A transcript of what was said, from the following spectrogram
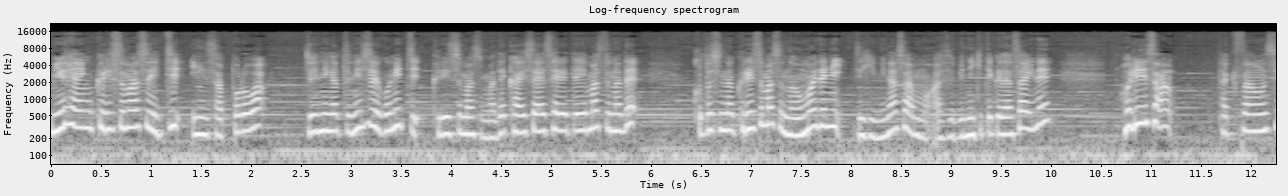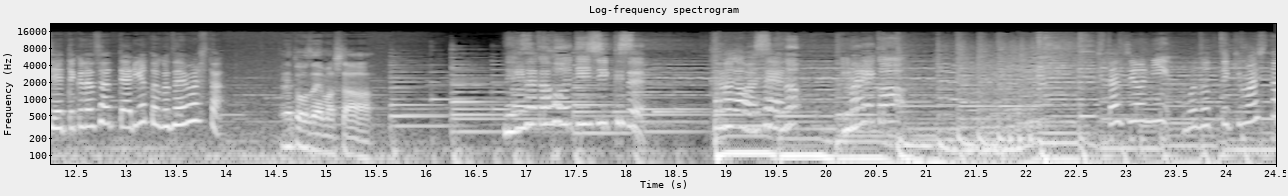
ミューヘンクリスマス市 in 札幌は12月25日クリスマスまで開催されていますので今年のクリスマスの思い出にぜひ皆さんも遊びに来てくださいね。堀井さんたくさん教えてくださってありがとうございました。ありがとうございました。乃木坂46神奈川さやの今レコスタジオに戻ってきました。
